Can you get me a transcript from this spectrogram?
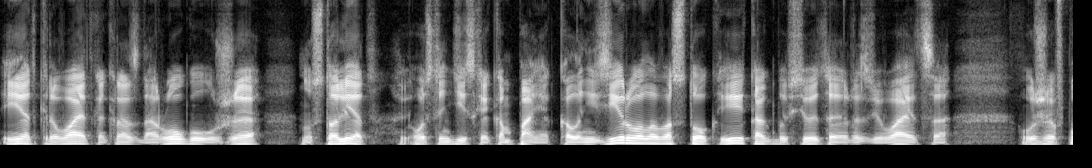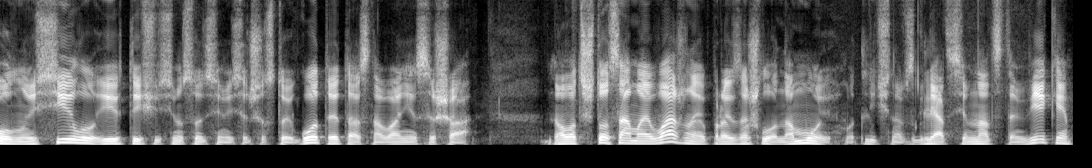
и открывает как раз дорогу уже ну, сто лет Ост-Индийская компания колонизировала Восток, и как бы все это развивается уже в полную силу, и 1776 год – это основание США. Но вот что самое важное произошло, на мой вот лично взгляд, в 17 веке,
